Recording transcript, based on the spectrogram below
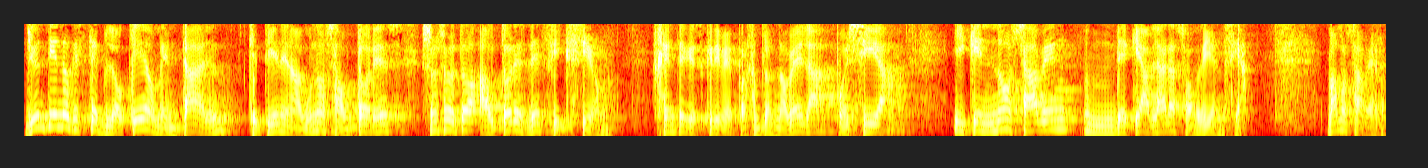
Yo entiendo que este bloqueo mental que tienen algunos autores son sobre todo autores de ficción. Gente que escribe, por ejemplo, novela, poesía y que no saben mm, de qué hablar a su audiencia. Vamos a ver.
